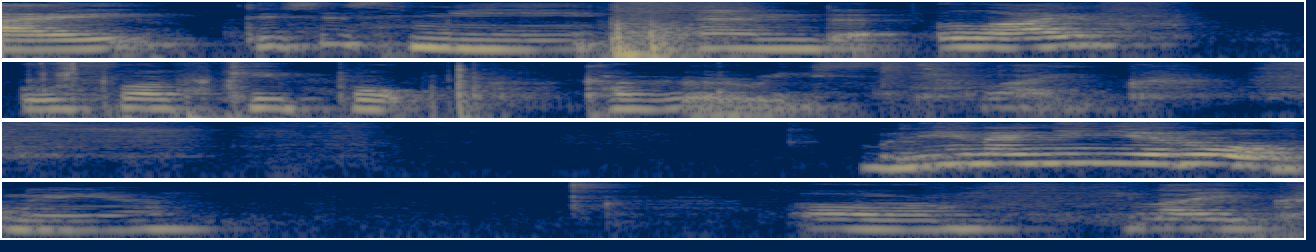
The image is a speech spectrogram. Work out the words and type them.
Hi, this is me and life of a K-pop coverist. Like, блин, они неровные. Um, like,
